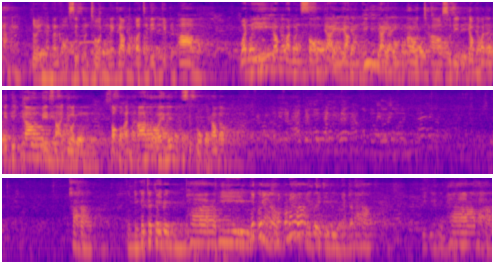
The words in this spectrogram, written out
ค่ะโดยทางด้านของสื่อมวลชนนะครับ ก็จะได้เก็บภาพวันนี้ครับวันซ้อมใหญ่อย่างยิ่งใหญ่ของเราชาวสุรินทร์ครับวันอาทิตย์ที่ 9 เมษายน 2566 ครับค่ะตัวนี้ก็จะเป็นภาพที่งดงามมากๆเลยทีเดียวนะคะ อีกหนึ่งภาพค่ะ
